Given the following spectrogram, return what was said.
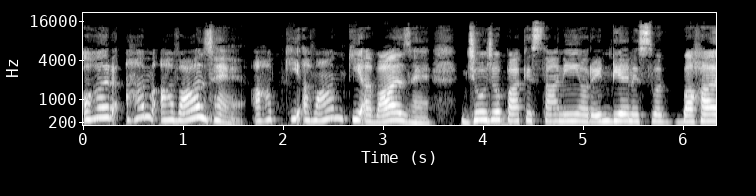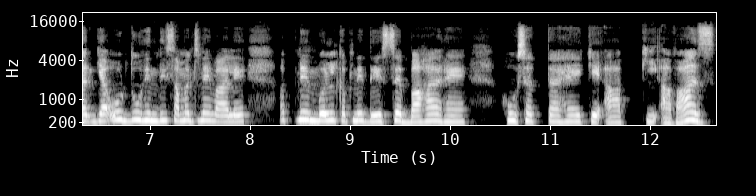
اور ہم آواز ہیں آپ کی عوام کی آواز ہیں۔ جو جو ہاں۔ پاکستانی اور انڈین اس وقت باہر یا اردو ہندی سمجھنے والے اپنے ہاں۔ ملک اپنے دیش سے باہر ہیں ہو سکتا ہے کہ آپ کی آواز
